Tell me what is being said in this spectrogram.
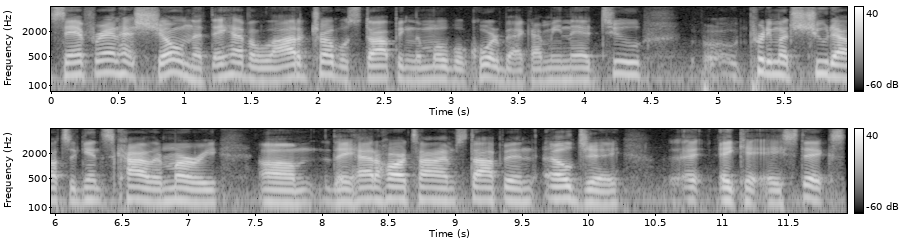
San Fran has shown that they have a lot of trouble stopping the mobile quarterback. I mean, they had two pretty much shootouts against Kyler Murray. Um, they had a hard time stopping LJ, a- aka Sticks.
